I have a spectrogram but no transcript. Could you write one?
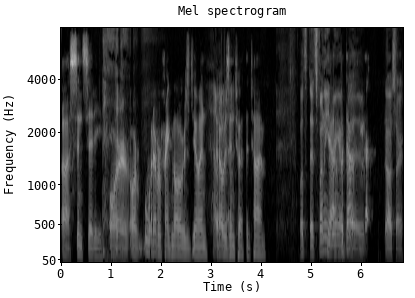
uh, Sin City, or or whatever Frank Miller was doing Hell that I was yeah. into at the time. Well, it's, it's funny you Yeah, bring up. but that- uh, oh, sorry.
